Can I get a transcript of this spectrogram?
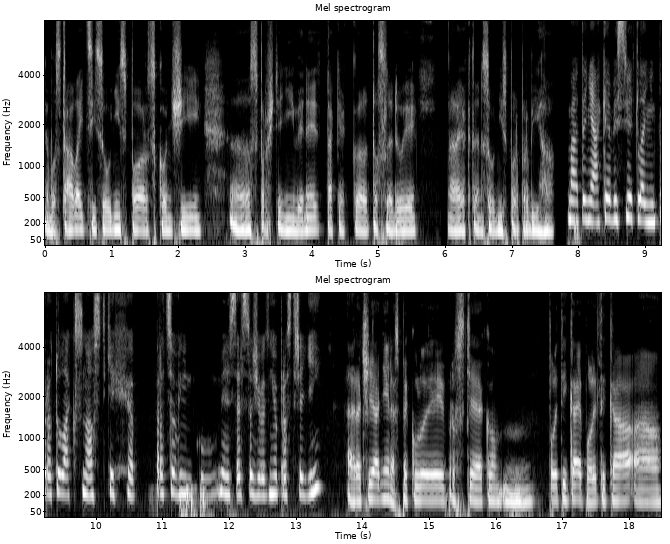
nebo stávající soudní spor skončí eh, s proštěním viny, tak jak to sleduji jak ten soudní spor probíhá. Máte nějaké vysvětlení pro tu laxnost těch pracovníků Ministerstva životního prostředí? Radši ani nespekuluji, prostě jako mm, politika je politika a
